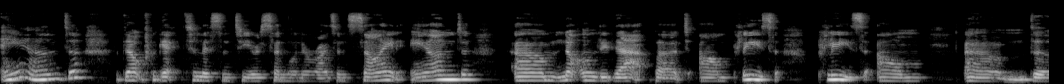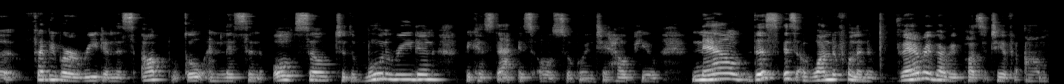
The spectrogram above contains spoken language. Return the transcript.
and don't forget to listen to your Sun, Moon, and Rising sign. And um, not only that, but um, please, please, um, the February reading is up. Go and listen also to the moon reading because that is also going to help you. Now this is a wonderful and a very very positive um,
